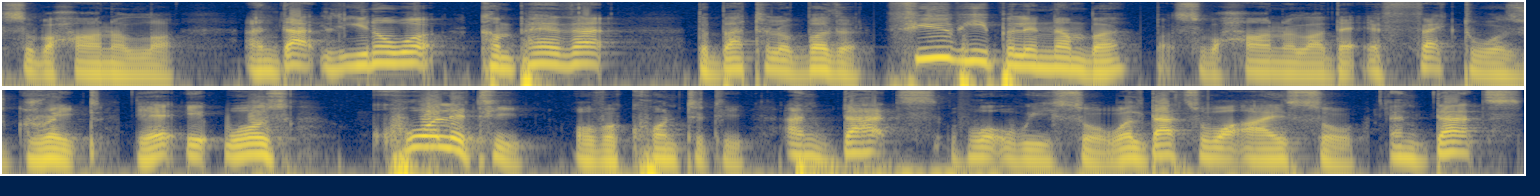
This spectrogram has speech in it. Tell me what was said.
Subhanallah. And that, you know what? Compare that the Battle of Badr. Few people in number, but subhanAllah, the effect was great. Yeah, it was quality over quantity. And that's what we saw. Well, that's what I saw. And that's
